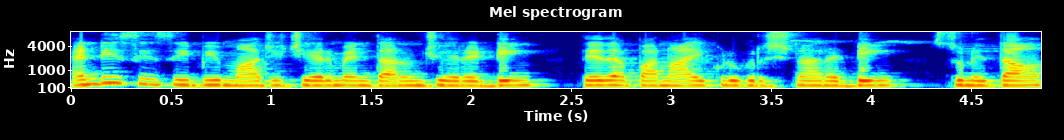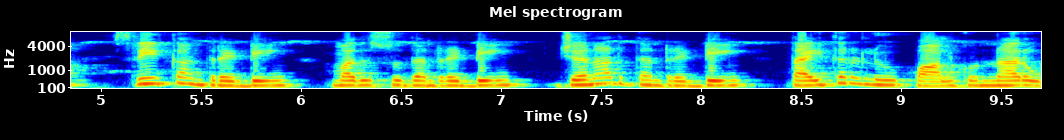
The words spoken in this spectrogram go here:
NDCCB మాజీ చైర్మన్ ధనుంజయ రెడ్డి తెదేపా నాయకులు కృష్ణారెడ్డి సునీత శ్రీకాంత్ రెడ్డి మధుసూదన్ రెడ్డి జనార్దన్ రెడ్డి తదితరులు పాల్గొన్నారు.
